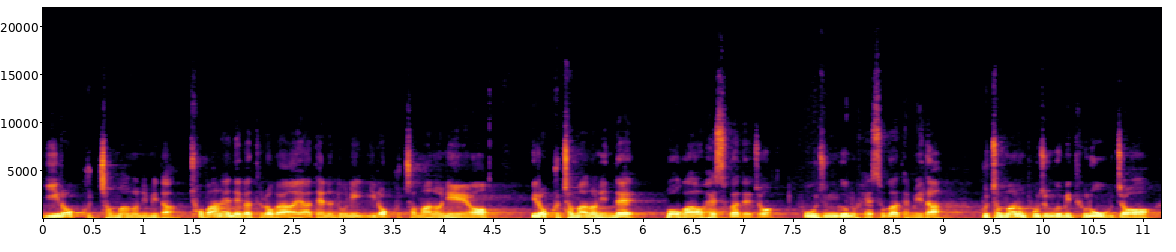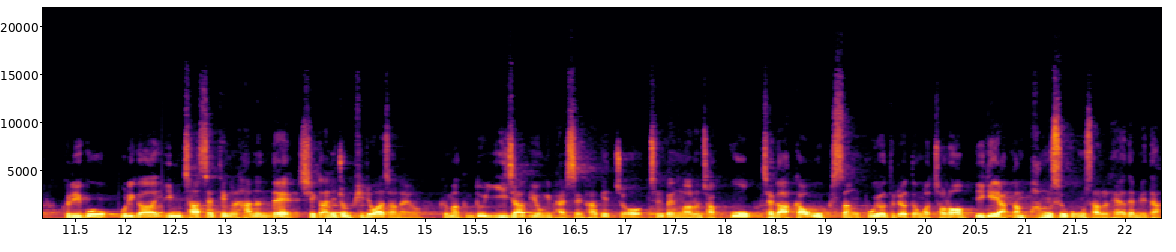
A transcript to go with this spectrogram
1억 9천만 원입니다. 초반에 내가 들어가야 되는 돈이 1억 9천만 원이에요. 1억 9천만 원인데 뭐가 회수가 되죠? 보증금 회수가 됩니다. 9천만 원 보증금이 들어오죠. 그리고 우리가 임차 세팅을 하는데 시간이 좀 필요하잖아요. 그만큼 또 이자 비용이 발생하겠죠. 700만 원 잡고 제가 아까 옥상 보여드렸던 것처럼 이게 약간 방수 공사를 해야 됩니다.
